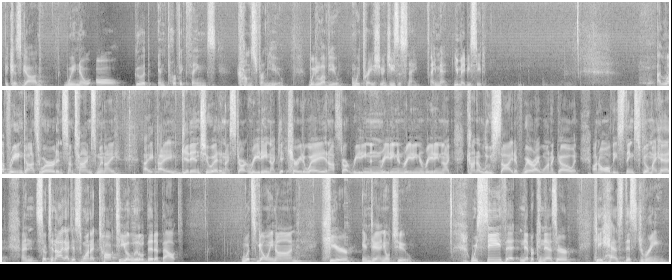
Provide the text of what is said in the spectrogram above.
Because, God, we know all good and perfect things comes from you. We love you and we praise you in Jesus' name. Amen. You may be seated. I love reading God's word, and sometimes when I, I, I, get into it and I start reading, I get carried away and I'll start reading and reading and reading and reading, and I kind of lose sight of where I want to go, and, and all these things fill my head. And so tonight, I just want to talk to you a little bit about what's going on here in Daniel 2. We see that Nebuchadnezzar, he has this dream.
